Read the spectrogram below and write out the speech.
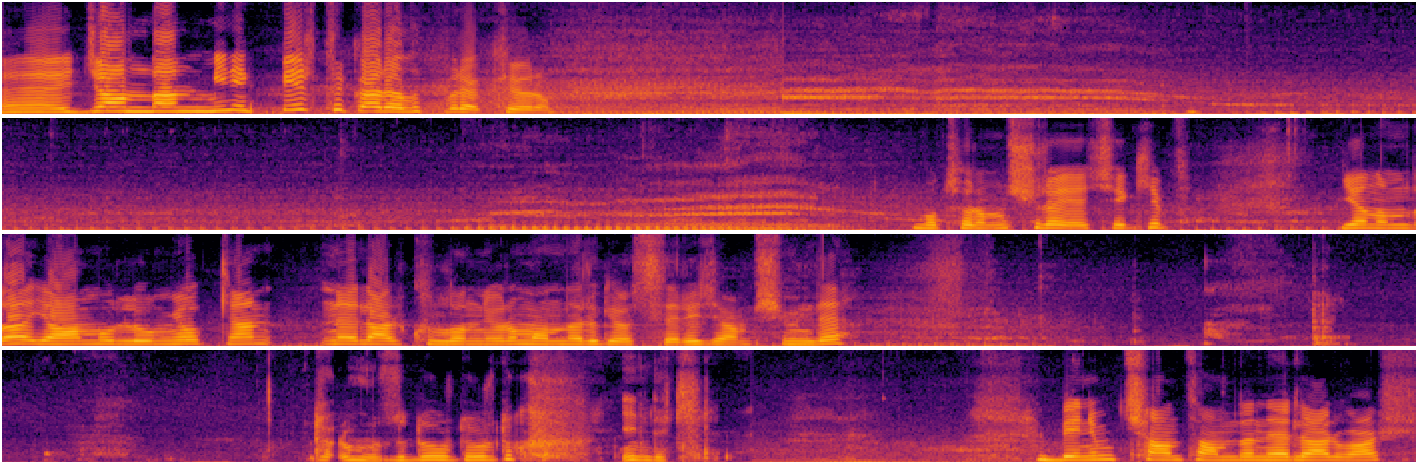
e, camdan minik bir tık aralık bırakıyorum. Motorumu şuraya çekip yanımda yağmurluğum yokken neler kullanıyorum onları göstereceğim şimdi. Turumuzu durdurduk, indik. Benim çantamda neler var?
